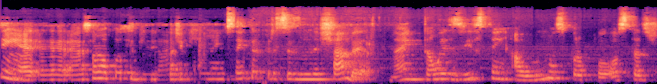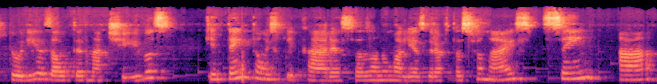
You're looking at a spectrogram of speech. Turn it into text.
Sim, é, é, essa é uma possibilidade que gente sempre precisa deixar aberta, né? Então, existem algumas propostas de teorias alternativas que tentam explicar essas anomalias gravitacionais sem a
